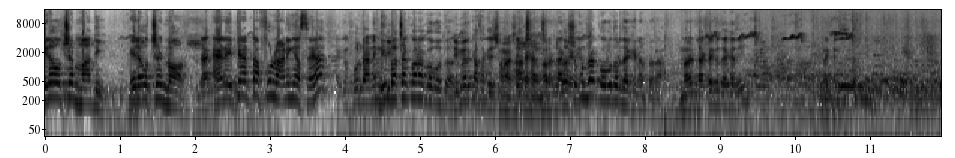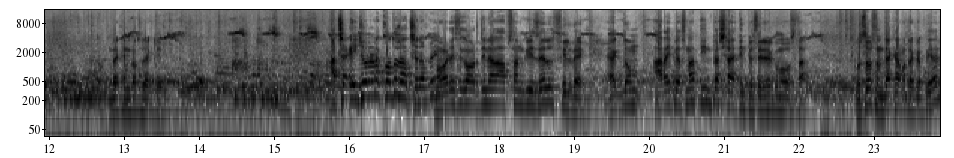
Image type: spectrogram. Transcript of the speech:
এটা হচ্ছে মাদি। এটা হচ্ছে নর। আর এই পেয়ারটা ফুল রানিং আছে হ্যাঁ? ফুল রানিং ডিম বাচ্চা করা কবুতর। ডিমের কাছাকাছি সময় আছে আচ্ছা দেখেন আচ্ছা দর্শক বন্ধুরা কবুতর দেখেন আপনারা। নরের ডাকটা একটু দেখা দিই। দেখেন। দেখেন কত অ্যাক্টিভ আচ্ছা এই জোড়াটা কত যাচ্ছেন আপনি? মোবাইল থেকে অরিজিনাল আফসান গ্রিজেল ফিলব্যাক একদম আড়াই পেস না তিন পেস সাড়ে তিন পেসের এরকম অবস্থা। বুঝতে পারছেন? দেখার মতো একটা পেয়ার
